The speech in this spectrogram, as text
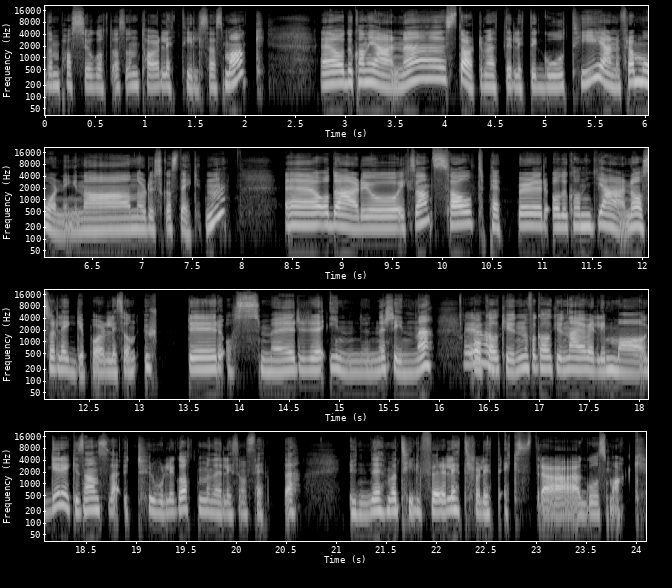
den passer jo godt, altså den tar lett til seg smak. Eh, og du kan gjerne starte med dette litt i god tid, gjerne fra morgenen av når du skal steke den. Eh, og da er det jo, ikke sant, salt, pepper, og du kan gjerne også legge på litt sånn urter og smør innunder skinnet på kalkunen, for kalkunen er jo veldig mager, ikke sant, så det er utrolig godt med det liksom fettet under, med å tilføre litt for litt ekstra god smak.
